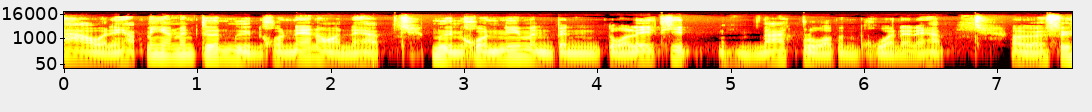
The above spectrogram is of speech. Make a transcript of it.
ดาวน์นะครับ ไม่งั้นมันเกินหมื่นคนแน่นอนนะครับหมื่นคนนี่มันเป็นตัวเลขที่น่ากลัวพอสมควรนะครับ เออซื้อ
